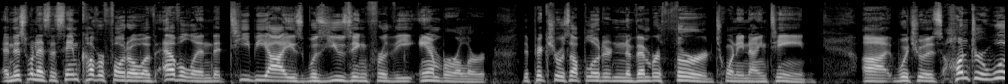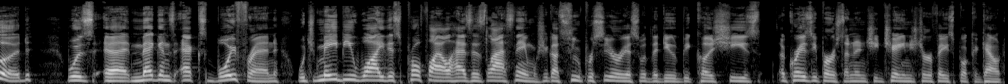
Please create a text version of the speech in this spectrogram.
and this one has the same cover photo of Evelyn that TBI was using for the Amber Alert. The picture was uploaded on November 3rd, 2019, uh, which was Hunter Wood was uh, Megan's ex-boyfriend, which may be why this profile has his last name, where she got super serious with the dude because she's a crazy person and she changed her Facebook account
